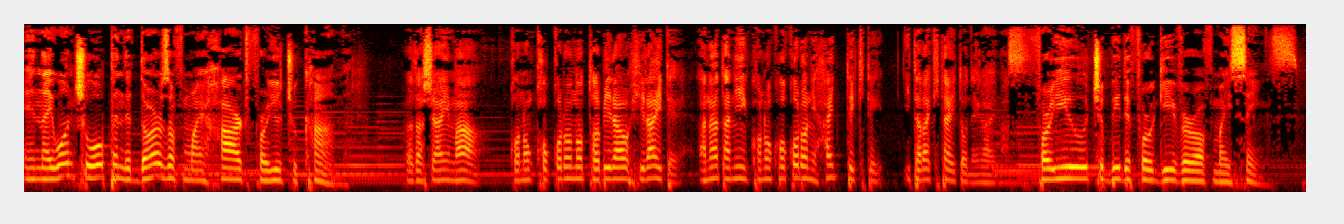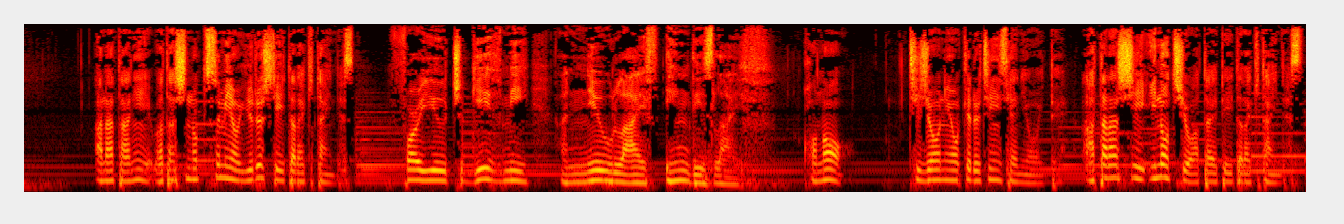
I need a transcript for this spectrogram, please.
And I want to open the doors of my heart for you to come. 私は今、この心の扉を開いて、あなたにこの心に入ってきていただきたいと願います。For you to be the forgiver of my sins. あなたに私の罪を許していただきたいんです。For you to give me a new life in this life. この地上における人生において、新しい命を与えていただきたいんです。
